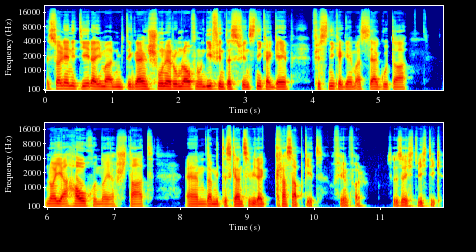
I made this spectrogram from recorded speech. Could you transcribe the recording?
Es soll ja nicht jeder immer mit den gleichen Schuhen herumlaufen und ich finde das für ein Sneaker-Game, für Sneaker-Game ein sehr guter neuer Hauch und neuer Start ähm, damit das Ganze wieder krass abgeht. Auf jeden Fall. Das ist echt wichtig.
